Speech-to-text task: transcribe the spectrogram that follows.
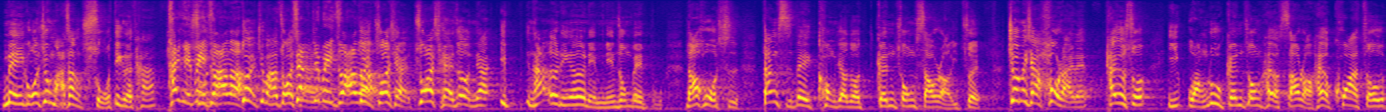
美国就马上锁定了他，他也被抓了，对，就把他抓起来，这样就被抓了，对，抓起来，抓起来之后，你看一他二零二二年年中被捕，然后或是，当时被控叫做跟踪骚扰一罪，就没想到后来呢，他又说以网络跟踪、还有骚扰、还有跨州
